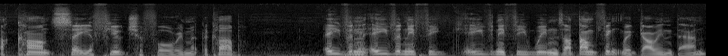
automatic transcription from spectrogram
I can't see a future for him at the club. Even even if he even if he wins, I don't think we're going down.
